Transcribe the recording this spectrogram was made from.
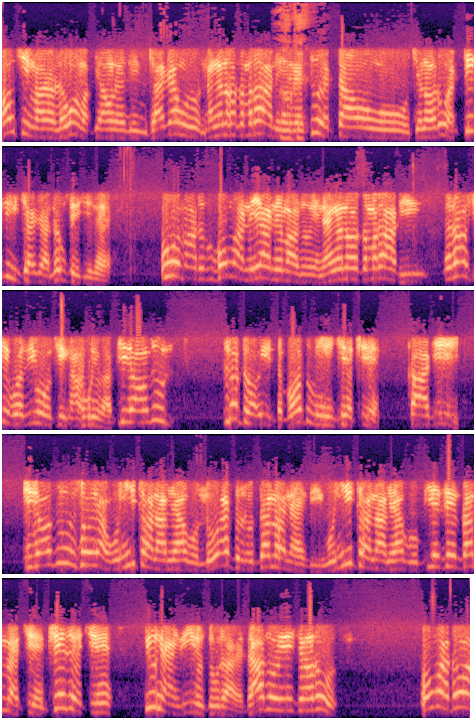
အောက်ခြေမှာတော့လုံးဝမပြောင်းလဲသေးဘူးဒါကြောင့်မို့လို့နိုင်ငံတော်သမ္မတအနေနဲ့သူ့ရဲ့တာဝန်ကိုကျွန်တော်တို့ကတိတိကျကျလုပ်စေချင်တယ် ဥပမာတခုပုံမှန်နေရနေမှာဆိုရင်နိုင်ငံတော်သမ္မတဒီ2008ဖွဲ့စည်းပုံအခြေခံဥပဒေပါပြည်ထောင်စုလွှတ်တော်၏သဘောတူညီချက်ဖြင့်ကာကြီးပြည်ထောင်စုအစိုးရဝန်ကြီးဌာနများကိုလိုအပ်သလိုသတ်မှတ်နိုင်သည်ဝန်ကြီးဌာနများကိုပြည်စင်သတ်မှတ်ခြင်းဖြည့်စွက်ခြင်းပြုနိုင်သည်လို့ဆိုထားတယ်ဒါဆိုရင်ကျွန်တော်တို့ပုံမှန်တော့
